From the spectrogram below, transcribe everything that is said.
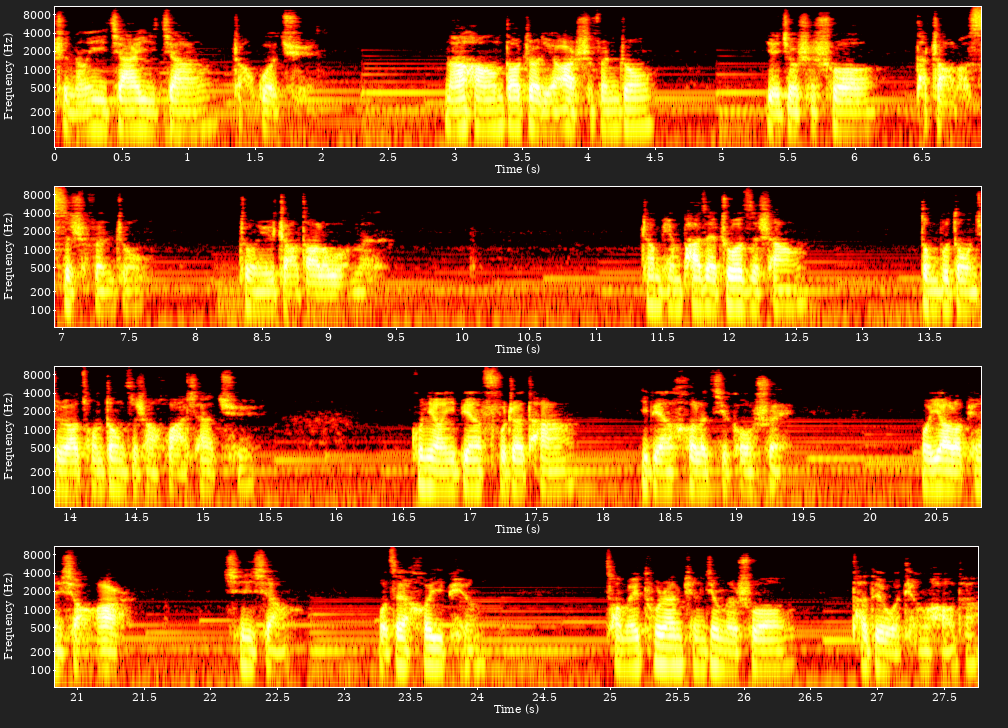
只能一家一家找过去。南航到这里二十分钟，也就是说，他找了四十分钟，终于找到了我们。张平趴在桌子上，动不动就要从凳子上滑下去。姑娘一边扶着他，一边喝了几口水。我要了瓶小二，心想。我再喝一瓶。草莓突然平静地说：“他对我挺好的。”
